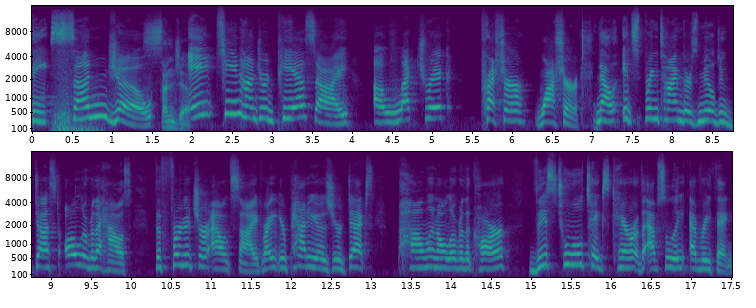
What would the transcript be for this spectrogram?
the Sun Joe. Sunjoe. 1800 PSI electric pressure washer. Now, it's springtime, there's mildew, dust all over the house, the furniture outside, right? Your patios, your decks, pollen all over the car. This tool takes care of absolutely everything.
